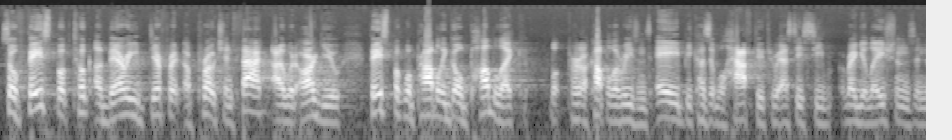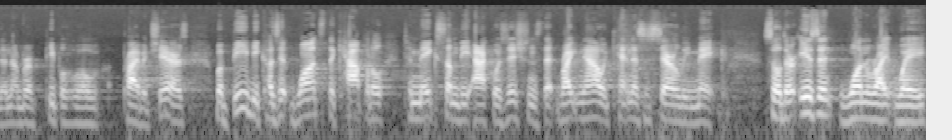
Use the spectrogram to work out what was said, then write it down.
So Facebook took a very different approach. In fact, I would argue Facebook will probably go public for a couple of reasons. A, because it will have to through SEC regulations and the number of people who hold private shares, but B, because it wants the capital to make some of the acquisitions that right now it can't necessarily make. So there isn't one right way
